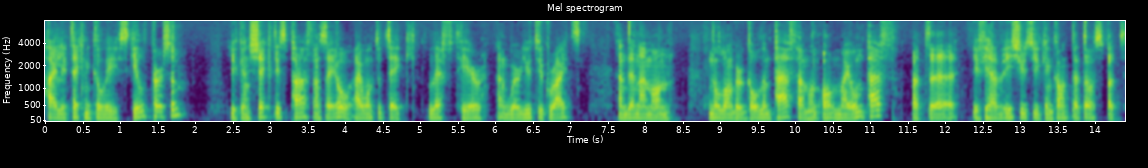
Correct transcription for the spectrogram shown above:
highly technically skilled person, you can check this path and say, oh, I want to take left here and where you took right. And then I'm on no longer golden path, I'm on, on my own path. But uh, if you have issues, you can contact us. But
